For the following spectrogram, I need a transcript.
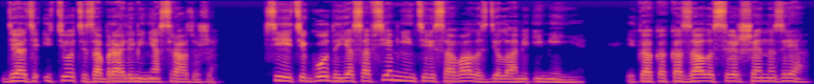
Дядя и тетя забрали меня сразу же. Все эти годы я совсем не интересовалась делами имения. И, как оказалось, совершенно зря.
